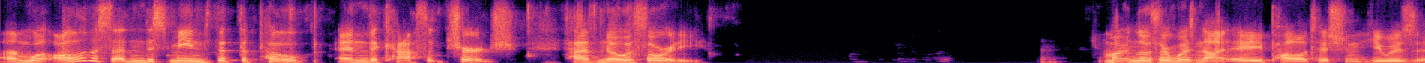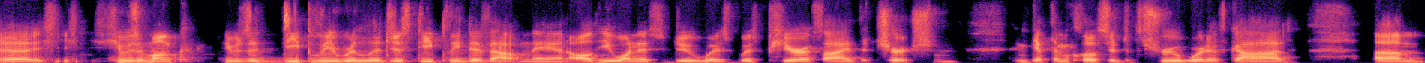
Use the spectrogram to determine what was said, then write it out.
Um, well, all of a sudden, this means that the Pope and the Catholic Church have no authority. Martin Luther was not a politician. He was a, he, he, was a monk. He was a deeply religious, deeply devout man. All he wanted to do was was purify the church and, and get them closer to the true word of God. Um,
